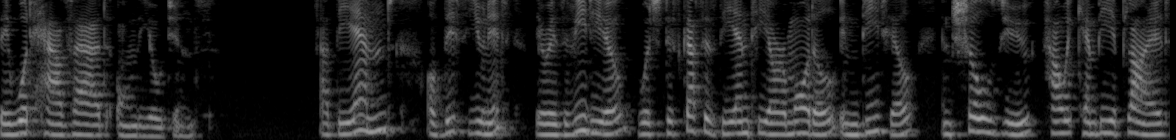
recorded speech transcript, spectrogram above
they would have had on the audience. At the end of this unit, there is a video which discusses the NTR model in detail and shows you how it can be applied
